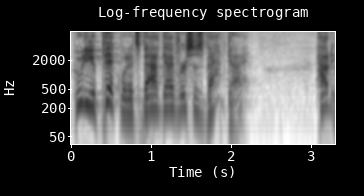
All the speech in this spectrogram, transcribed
who do you pick when it's bad guy versus bad guy? How do,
